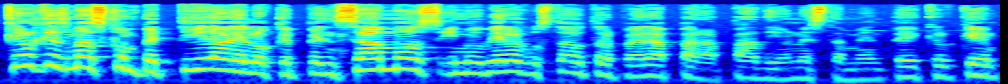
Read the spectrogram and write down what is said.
creo que es más competida de lo que pensamos y me hubiera gustado otra pelea para Paddy, honestamente. Creo que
